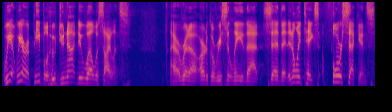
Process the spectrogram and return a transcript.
We, we are a people who do not do well with silence. I read an article recently that said that it only takes four seconds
